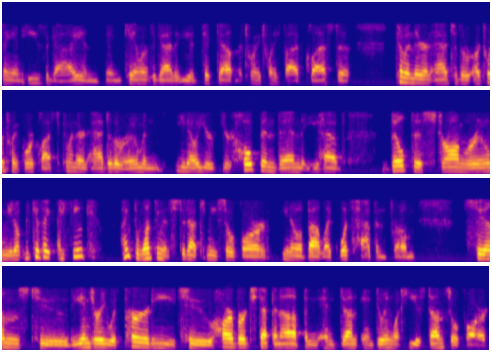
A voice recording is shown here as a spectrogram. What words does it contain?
saying he's the guy, and and Kaelin's a guy that you had picked out in the 2025 class to come in there and add to the our 2024 class to come in there and add to the room, and you know you're you're hoping then that you have built this strong room, you know, because I, I think I think the one thing that stood out to me so far, you know, about like what's happened from Sims to the injury with Purdy to Haarberg stepping up and and done and doing what he has done so far,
